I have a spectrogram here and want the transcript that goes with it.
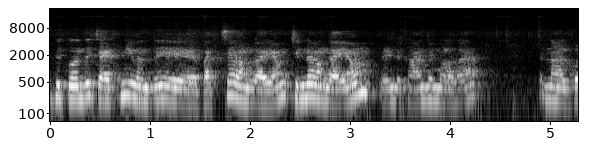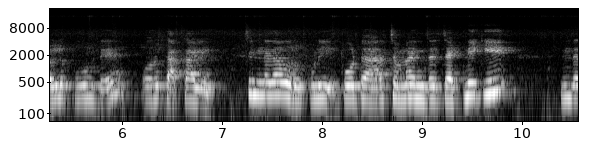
இதுக்கு வந்து சட்னி வந்து பச்சை வெங்காயம் சின்ன வெங்காயம் ரெண்டு காஞ்ச மிளகா நாலு பல் பூண்டு ஒரு தக்காளி. சின்னதாக ஒரு புளி போட்டு அரைச்சோம்னா இந்த சட்னிக்கு இந்த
